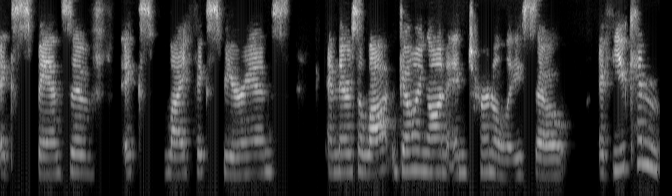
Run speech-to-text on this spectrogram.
expansive ex- life experience and there's a lot going on internally. So if you can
